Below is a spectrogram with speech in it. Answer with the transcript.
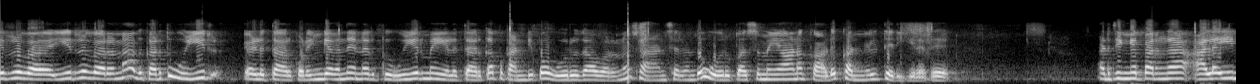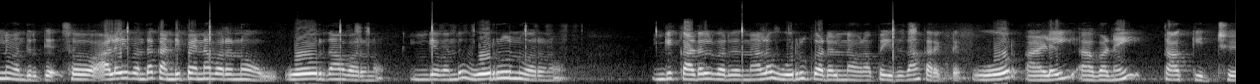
இரு வ இரு வரன்னா அதுக்கு அடுத்து உயிர். எழுத்தா இருக்கணும். இங்கே வந்து என்ன இருக்குது உயிர்மை எழுத்தா இருக்குது அப்போ கண்டிப்பாக ஒரு தான் வரணும். ஸோ ஆன்சர் வந்து ஒரு பசுமையான காடு கண்ணில் தெரிகிறது. அடுத்து இங்கே பாருங்க அலைன்னு வந்திருக்கு. ஸோ அலை வந்தால் கண்டிப்பாக என்ன வரணும்? ஓர் தான் வரணும். இங்கே வந்து ஒருன்னு வரணும். இங்கே கடல் வர்றதுனால ஒரு கடல்னு வரும்? அப்போ இதுதான் கரெக்டு ஓர் அலை அவனை தாக்கிச்சு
